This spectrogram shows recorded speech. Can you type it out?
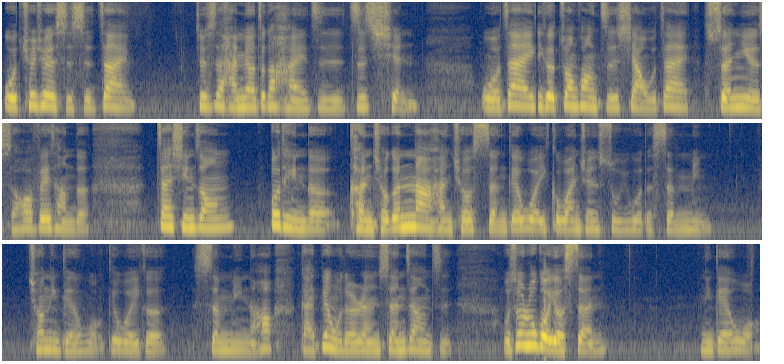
我确确实实在就是还没有这个孩子之前，我在一个状况之下，我在深夜的时候，非常的在心中不停的恳求跟呐喊，求神给我一个完全属于我的生命。”求你给我，给我一个生命，然后改变我的人生，这样子。我说，如果有神，你给我，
